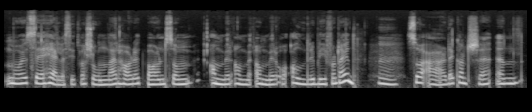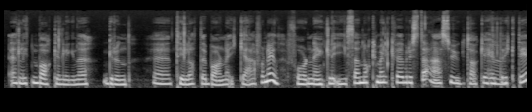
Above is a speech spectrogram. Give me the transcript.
må jo se hele situasjonen der. Har du et barn som ammer, ammer, ammer og aldri blir fornøyd, så er det kanskje en, en liten bakenliggende grunn eh, til at det barnet ikke er fornøyd. Får den egentlig i seg nok melk ved brystet? Er sugetaket helt riktig?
